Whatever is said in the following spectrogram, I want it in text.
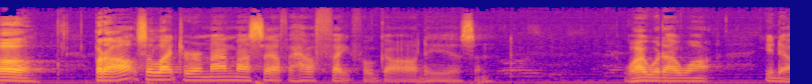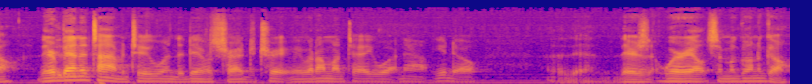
I uh, but I also like to remind myself of how faithful God is. And why would I want, you know, there have been a time or two when the devil's tried to trick me, but I'm going to tell you what now, you know, there's where else am I going to go?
